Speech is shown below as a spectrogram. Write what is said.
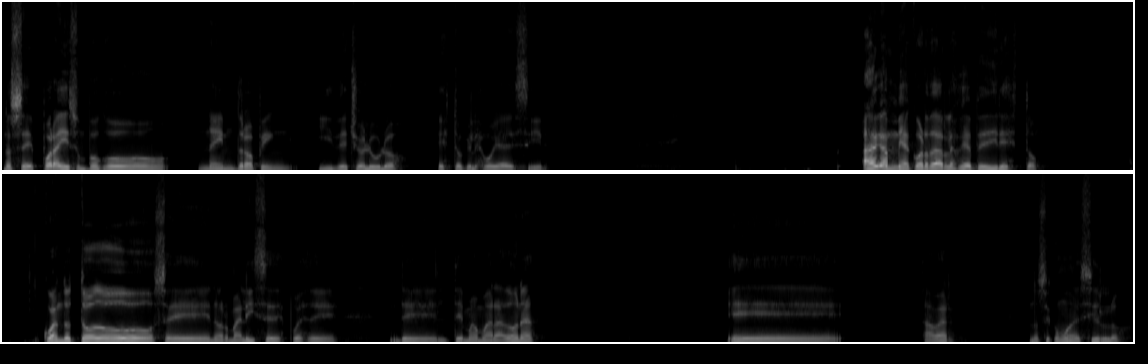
no sé, por ahí es un poco name dropping y de cholulo esto que les voy a decir. Háganme acordar, les voy a pedir esto. Cuando todo se normalice después de, del tema Maradona, eh, a ver, no sé cómo decirlo.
